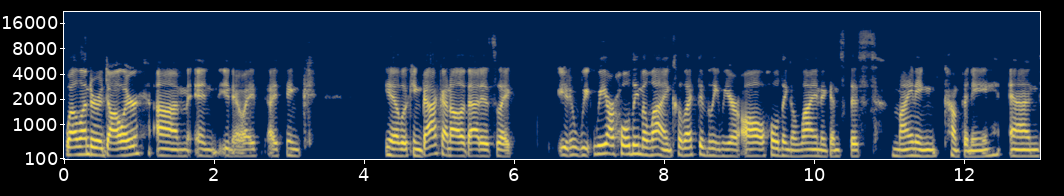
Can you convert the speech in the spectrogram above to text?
well under a dollar. Um, and you know, I I think you know, looking back on all of that, it's like you know we, we are holding the line. Collectively we are all holding a line against this mining company and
